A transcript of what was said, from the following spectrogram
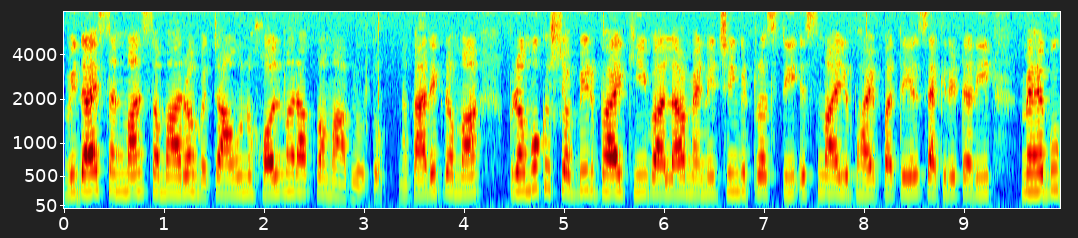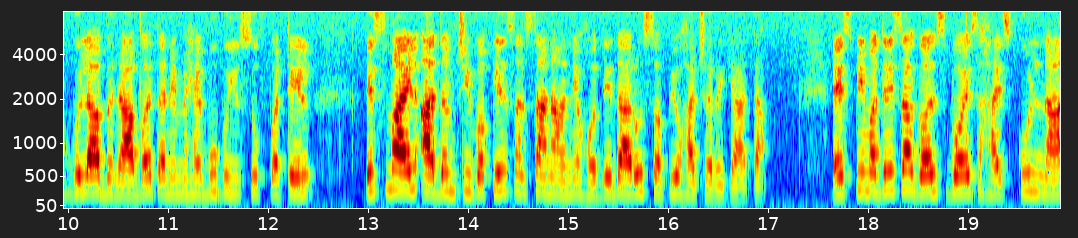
વિદાય સન્માન સમારંભ ટાઉન હોલમાં રાખવામાં આવ્યો હતો. કાર્યક્રમમાં પ્રમુખ Shabbirbhai Ghiwala, managing trustee Ismailbhai Patel, secretary Mehboob Gulab Rabat અને મહેબૂબ યુસુફ પટેલ, ઇસ્માઇલ આદમજી વકીલ સંસ્થાના અન્ય હોદ્દેદારો, સભ્યો હાજર રહ્યા હતા. એસપી મદ્રેસા ગર્લ્સ બોયઝ હાઈસ્કૂલના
